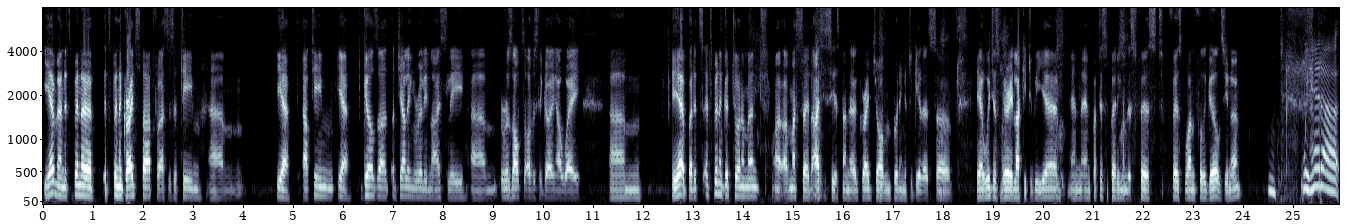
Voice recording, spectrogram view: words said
Yeah, man, it's been a it's been a great start for us as a team. Um, yeah, our team, yeah, girls are, are gelling really nicely. Um, the results are obviously going our way. Um, yeah, but it's it's been a good tournament. I, I, must say the ICC has done a great job in putting it together. So, yeah, we're just very lucky to be here and, and participating in this first first one for the girls. You know. Hmm. We had uh,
